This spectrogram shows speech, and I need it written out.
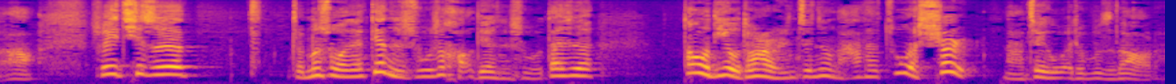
了啊。所以其实怎么说呢？电子书是好电子书，但是到底有多少人真正拿它做事儿啊？这个我就不知道了。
